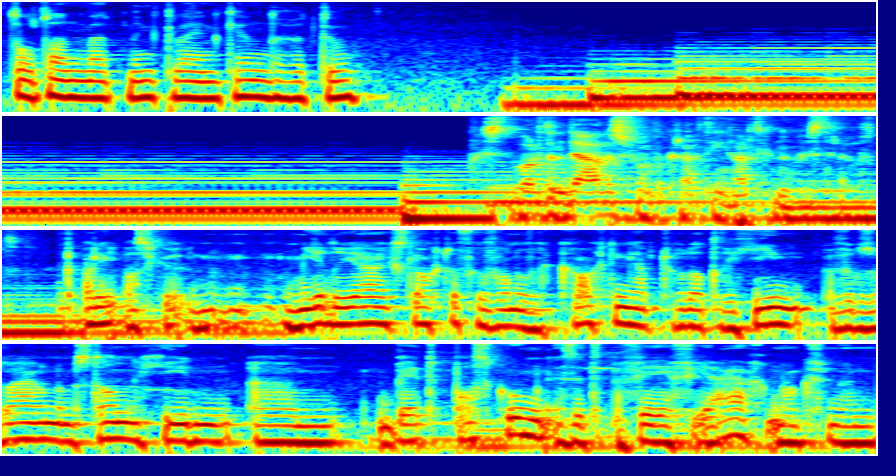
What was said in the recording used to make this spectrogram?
Tot en met mijn kleinkinderen toe. Worden daders van verkrachting hard genoeg gestraft? Allee, als je een meerderjarig slachtoffer van een verkrachting hebt, doordat er geen verzwarende omstandigheden um, bij te pas komen, is het vijf jaar maximum.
